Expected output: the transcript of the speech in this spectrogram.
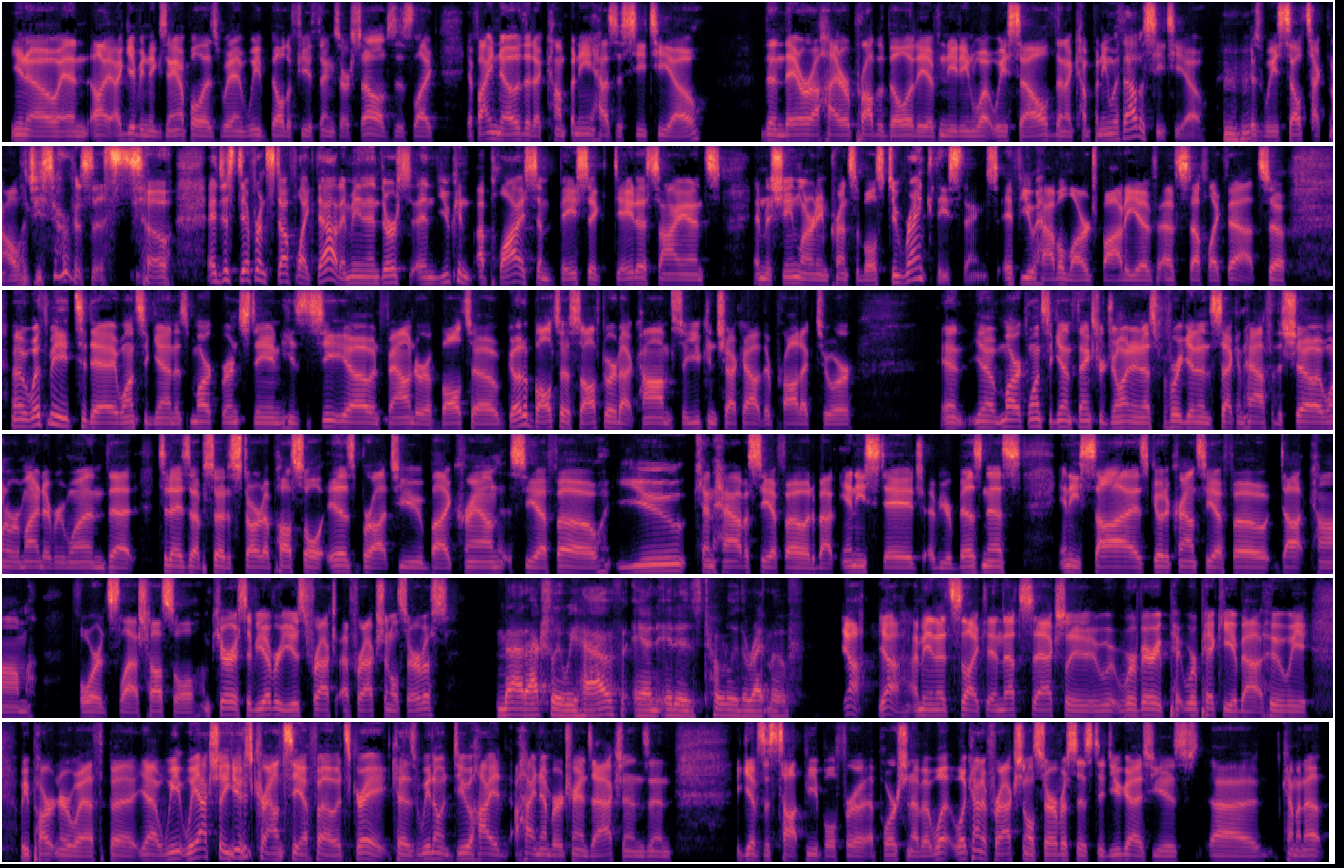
you know? And I, I, give you an example as when we built a few things ourselves is like if i know that a company has a cto then they are a higher probability of needing what we sell than a company without a CTO because mm-hmm. we sell technology services. So, and just different stuff like that. I mean, and there's, and you can apply some basic data science and machine learning principles to rank these things if you have a large body of, of stuff like that. So, uh, with me today, once again, is Mark Bernstein. He's the CEO and founder of Balto. Go to baltosoftware.com so you can check out their product tour. And, you know, Mark, once again, thanks for joining us. Before we get into the second half of the show, I want to remind everyone that today's episode of Startup Hustle is brought to you by Crown CFO. You can have a CFO at about any stage of your business, any size. Go to crowncfo.com forward slash hustle. I'm curious, have you ever used frac- a fractional service? Matt, actually, we have, and it is totally the right move. Yeah, yeah. I mean, it's like, and that's actually we're very we're picky about who we we partner with, but yeah, we we actually use Crown CFO. It's great because we don't do high high number of transactions, and it gives us top people for a, a portion of it. What what kind of fractional services did you guys use uh, coming up?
